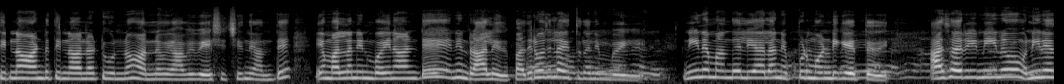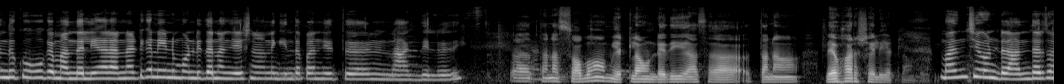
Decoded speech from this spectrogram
తిన్నావా అంటే తిన్నా అన్నట్టు ఉన్నాం అన్న అవి వేసి ఇచ్చింది అంతే. ఏ మళ్ళీ నేను పోయినా అంటే నేను రాలేదు. పది రోజులు అవుతుంది నేను పోయి. నేనే మందలియాలని ఎప్పుడు మొండికి ఎత్తది ఆ సరే నేను నేనెందుకు ఊకే మందలియాలి అన్నట్టుగా నేను మొండితనం చేసిన నాకు ఇంత పని చేస్తుందని నాకు తెలియదు తన స్వభావం ఎట్లా ఉండేది? అసలు తన వ్యవహార శైలి ఎట్లా ఉండేది? మంచిగా ఉంటుంది. అందరితో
